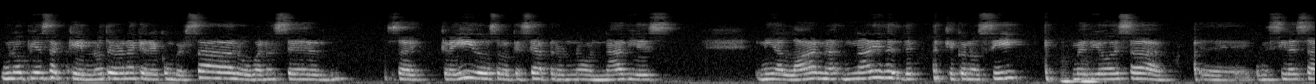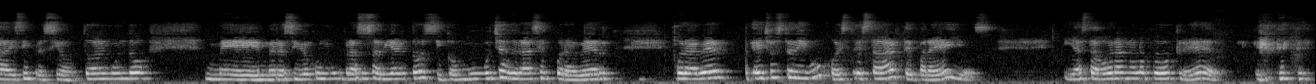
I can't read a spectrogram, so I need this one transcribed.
uno piensa que no te van a querer conversar o van a ser creídos o lo que sea, pero no, nadie es, ni Alana, nadie que conocí me dio esa, eh, decir, esa, esa impresión. Todo el mundo me, me, recibió con brazos abiertos y con muchas gracias por haber, por haber hecho este dibujo, este, esta arte para ellos. Y hasta ahora no lo puedo creer.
